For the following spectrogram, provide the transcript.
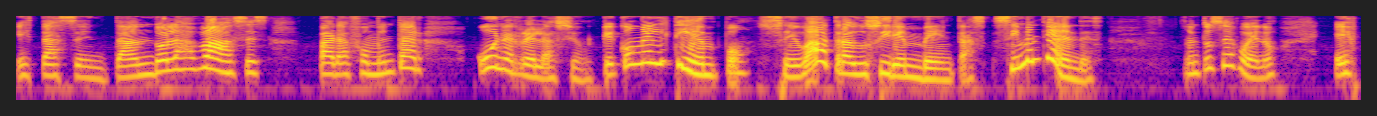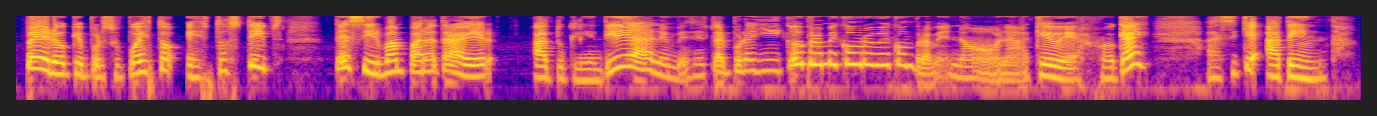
está sentando las bases para fomentar una relación que con el tiempo se va a traducir en ventas, ¿sí me entiendes? Entonces, bueno, espero que por supuesto estos tips te sirvan para atraer a tu cliente ideal en vez de estar por allí, cómprame, cómprame, cómprame. No, nada que ver, ¿ok? Así que atenta,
